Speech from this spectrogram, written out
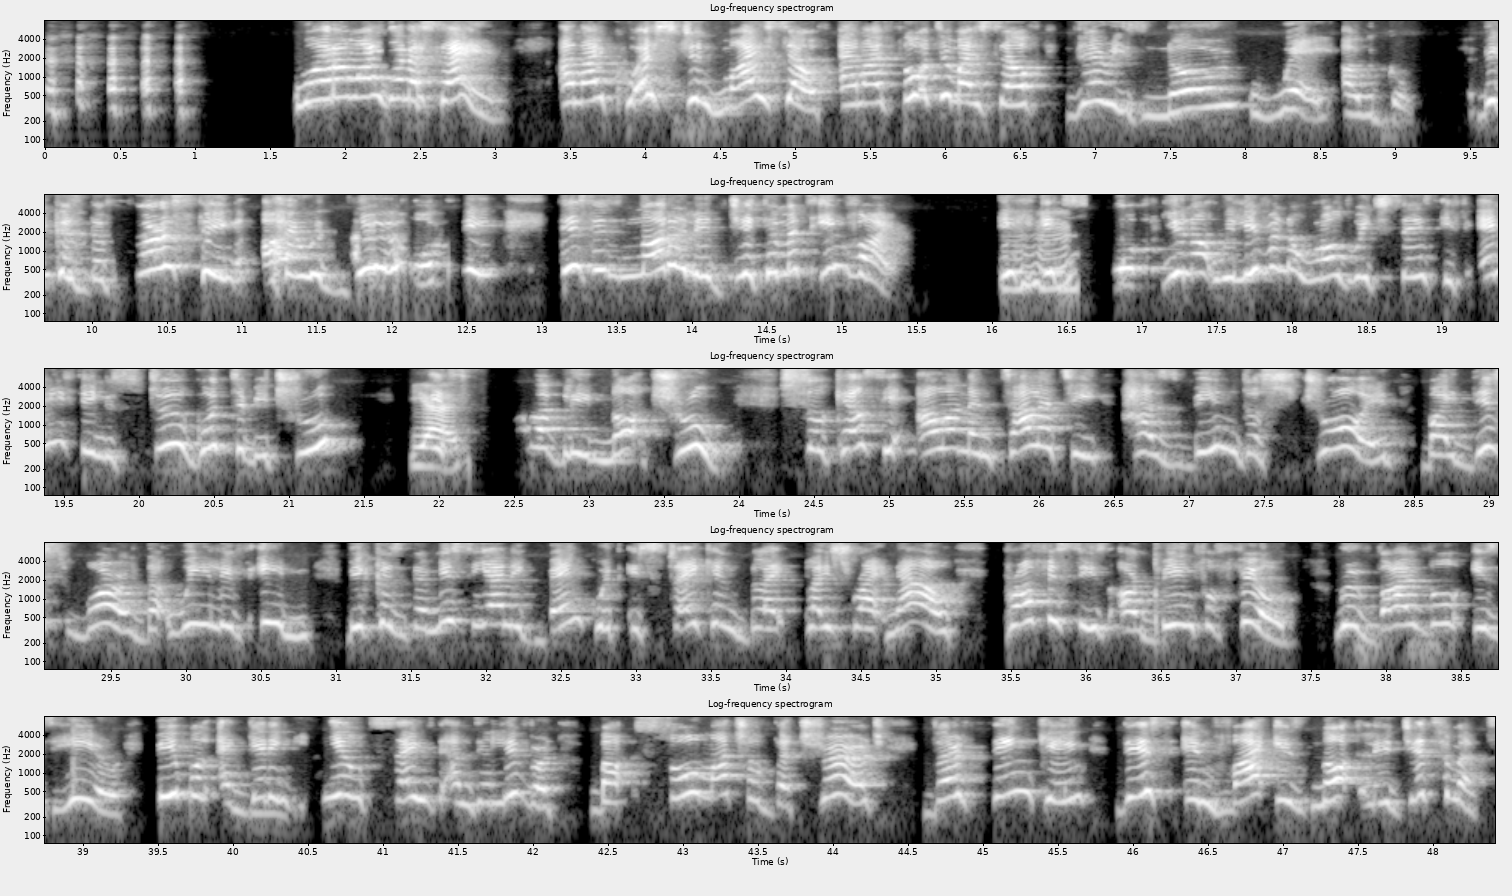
what am I going to say? And I questioned myself and I thought to myself, there is no way I would go. Because the first thing I would do or think, this is not a legitimate invite. Mm-hmm. It's you know, we live in a world which says if anything is too good to be true, yes, probably not true. So, Kelsey, our mentality has been destroyed by this world that we live in because the messianic banquet is taking place right now. Prophecies are being fulfilled. Revival is here. People are getting healed, saved, and delivered. But so much of the church, they're thinking this invite is not legitimate.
